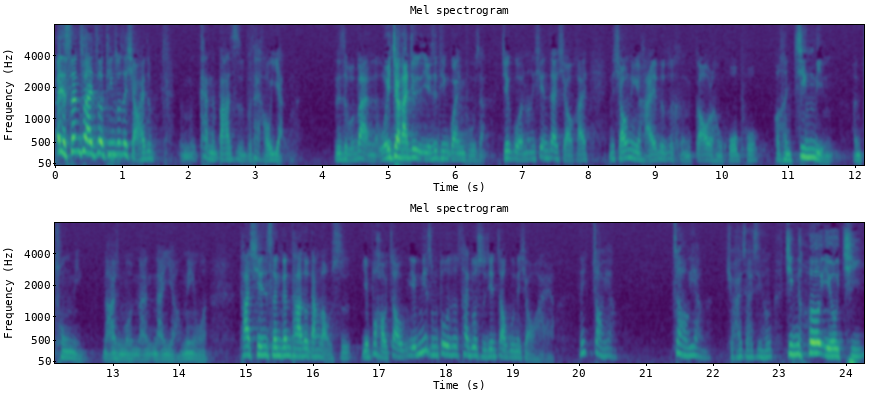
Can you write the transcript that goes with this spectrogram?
而且生出来之后，听说这小孩子看着八字不太好养，那怎么办呢？我一叫他就也是听观音菩萨，结果呢，现在小孩那小女孩都是很高了，很活泼，很精灵，很聪明，哪有什么难难养？没有啊，他先生跟他都当老师，也不好照，也没有什么多太多时间照顾那小孩啊，哎，照样，照样啊。小孩子还是很真好油漆，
